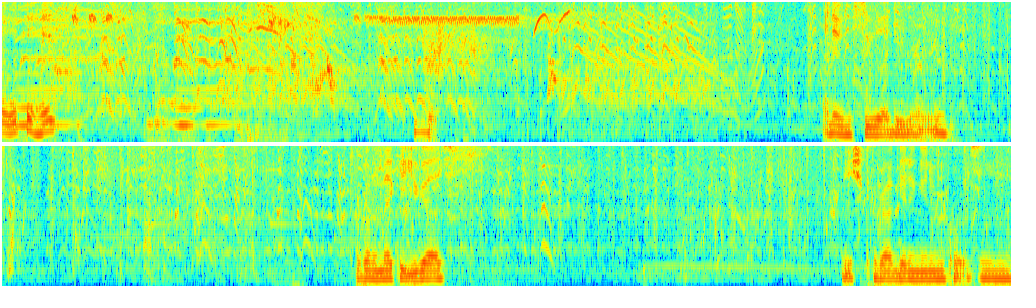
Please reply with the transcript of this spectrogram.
Whoa, what the heck? I didn't even see that dude right here. We're gonna make it, you guys. Just care about getting in quotes and.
